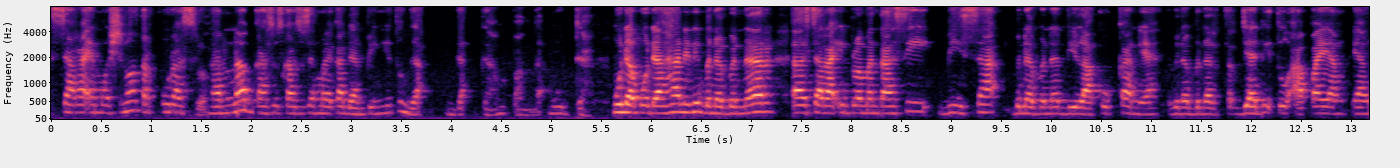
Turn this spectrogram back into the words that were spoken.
secara emosional terkuras loh karena kasus-kasus yang mereka dampingi itu nggak nggak gampang nggak mudah mudah-mudahan ini benar-benar uh, secara implementasi bisa benar-benar dilakukan ya benar-benar terjadi tuh apa yang yang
